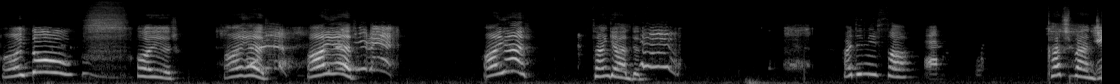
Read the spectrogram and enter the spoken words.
Hayda. Hayır. Hayır. Hayır. Hayır. Sen geldin. Hadi Nisa. Kaç bence.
